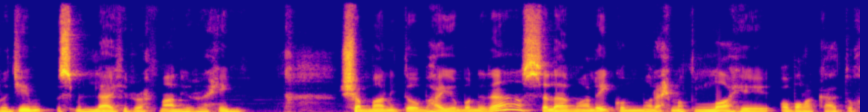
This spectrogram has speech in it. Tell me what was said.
রাজিম। বিসমিল্লাহির রহমানির রহিম। সম্মানিত ভাই বোনেরা, আসসালামু আলাইকুম রহমতুল্লাহ ওবরাকাতুহ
